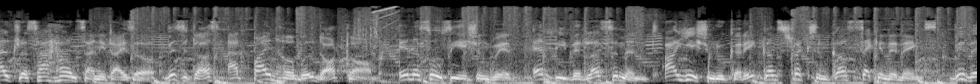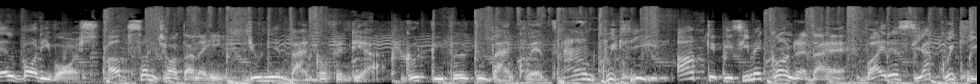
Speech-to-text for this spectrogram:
Altrasa hand sanitizer. Visit us at pineherbal.com in association with MP Birla Cement. आइए शुरू करें कंस्ट्रक्शन का second innings Vivel body wash अब समझौता नहीं Union Bank of India good people to bank with and Quick Heal आपके पीसी में कौन रहता है वायरस या क्विक हील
